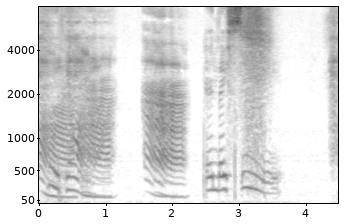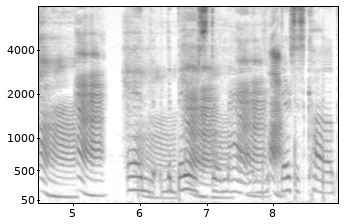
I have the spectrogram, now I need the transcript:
Oh, God. And they see me. And the bear's still mad. There's his cub.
